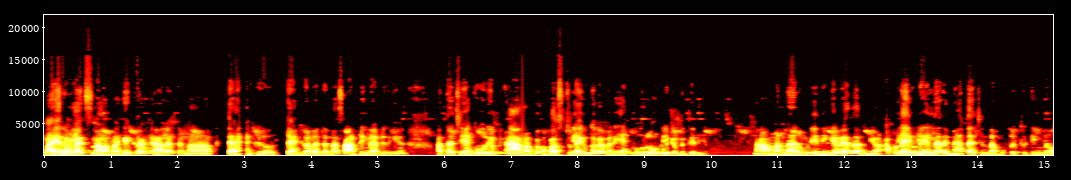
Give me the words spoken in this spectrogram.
மயிர விளாக்ஸ் நலமா கேக்குறாங்க. அலட்டனா தேங்க்யூ தேங்க்யூ அலட்டனா சாப்பிட்டீங்களா? எப்படி இருக்கீங்க? அத்தாச்சி எங்க ஊர் எப்படி? ஆமா இப்பதான் ஃபர்ஸ்ட் லைவுக்கு வர மாதிரி எங்க ஊர் உங்களுக்கு எப்படி தெரியும்? நான் மன்னார்குடி நீங்க வேதாரண்யம். அப்போ லைவ்ல எல்லாரையுமே அத்தாச்சின்னு தான் கூப்பிட்டு இருக்கீங்களோ?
